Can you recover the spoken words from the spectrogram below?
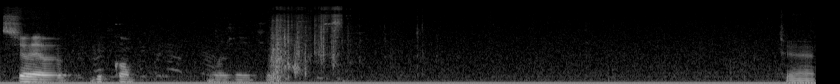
Все, я битком. Можно идти. Так,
